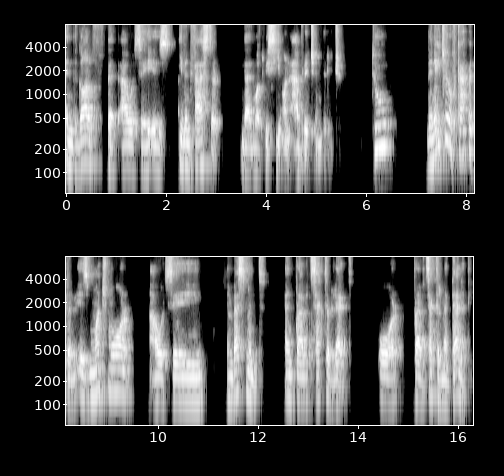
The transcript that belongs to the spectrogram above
in the Gulf that I would say is even faster than what we see on average in the region. Two, the nature of capital is much more, I would say, investment and private sector led or private sector mentality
